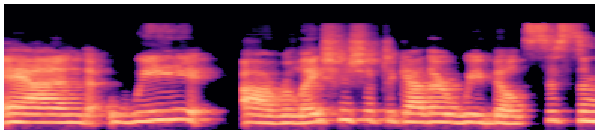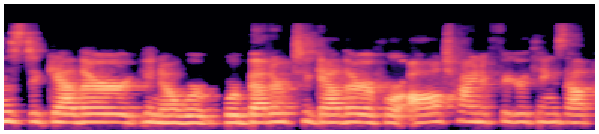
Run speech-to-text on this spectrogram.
and we uh, relationship together. We build systems together. You know, we're we're better together if we're all trying to figure things out.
